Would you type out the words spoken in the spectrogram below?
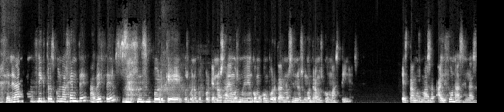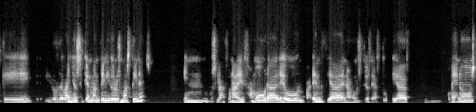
Generan conflictos con la gente a veces porque, pues bueno, pues porque no sabemos muy bien cómo comportarnos si nos encontramos con mastines. Estamos más, hay zonas en las que los rebaños sí que han mantenido los mastines en pues, la zona de Zamora, León, Palencia, en algunos sitios de Asturias, o menos.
